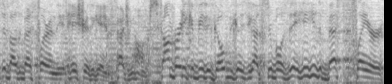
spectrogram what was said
is about the best player in the history of the game, Patrick Mahomes. Tom Brady could be the GOAT because he got Super Bowls. He's the best player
